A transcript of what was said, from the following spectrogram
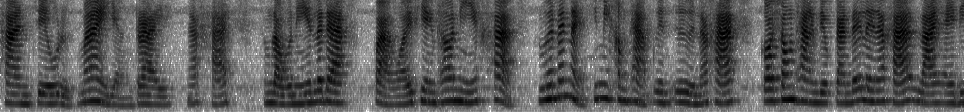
ทานเจลหรือไม่อย่างไรนะคะสำหรับวันนี้ระดาฝากไว้เพียงเท่านี้ค่ะเพื่อนท่านไหนที่มีคำถามอื่นๆนะคะ ก็ช่องทางเดียวกันได้เลยนะคะ Line ID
